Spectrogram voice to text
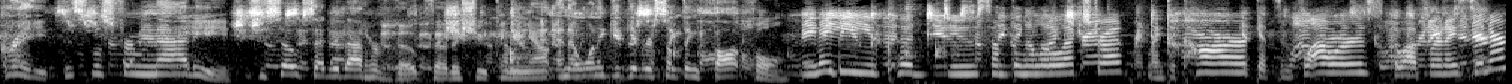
Great, this was for Maddie. She's so excited about her Vogue photo shoot coming out, and I wanted to give her something thoughtful. Maybe you could do something a little extra? Rent a car, get some flowers, go out for a nice dinner?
